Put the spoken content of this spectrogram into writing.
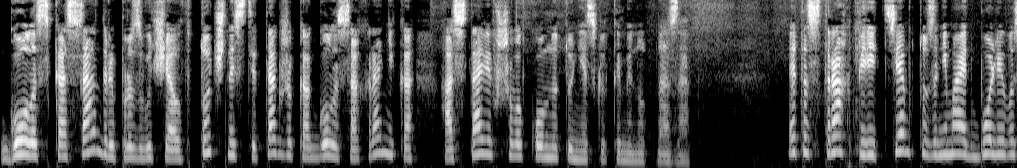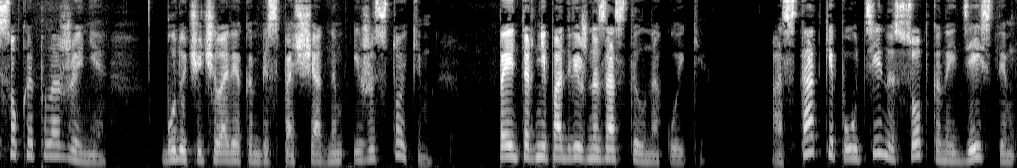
Голос Кассандры прозвучал в точности так же, как голос охранника, оставившего комнату несколько минут назад. Это страх перед тем, кто занимает более высокое положение, будучи человеком беспощадным и жестоким. Пейнтер неподвижно застыл на койке. Остатки паутины, сотканной действием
